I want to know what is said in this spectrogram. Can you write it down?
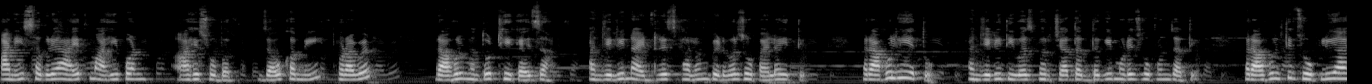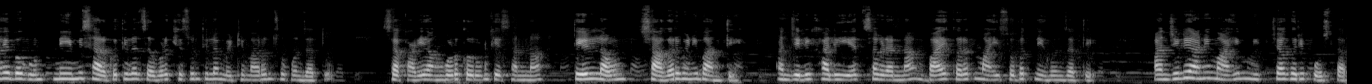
आणि सगळे आहेत माही पण आहे सोबत. जाऊ का मी थोडा वेळ? राहुल म्हणतो ठीक आहे जा. अंजली नाईट ड्रेस घालून बेडवर झोपायला येते. राहुलही येतो. अंजली दिवसभरच्या दगदगीमुळे झोपून जाते. राहुल ती झोपली आहे बघून नेहमी सारखं तिला जवळ खेचून तिला मिठी मारून झोपून जातो. सकाळी आंघोळ करून केसांना तेल लावून सागरवेणी बांधते. अंजली खाली येत सगळ्यांना बाय करत माहीसोबत निघून जाते. अंजली आणि माही मीतच्या घरी पोचतात.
